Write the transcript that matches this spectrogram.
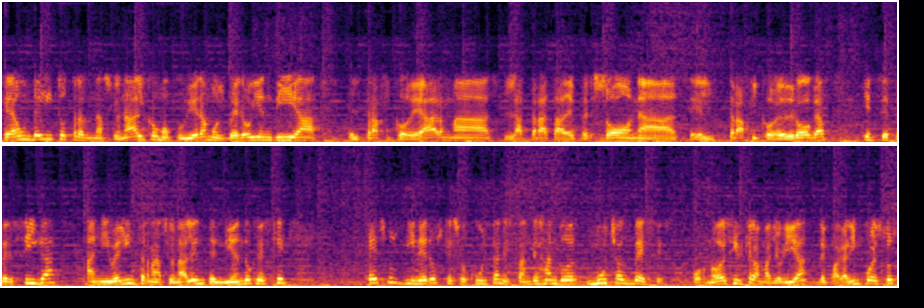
sea un delito transnacional como pudiéramos ver hoy en día el tráfico de armas, la trata de personas, el tráfico de drogas, que se persiga a nivel internacional entendiendo que es que esos dineros que se ocultan están dejando muchas veces, por no decir que la mayoría, de pagar impuestos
